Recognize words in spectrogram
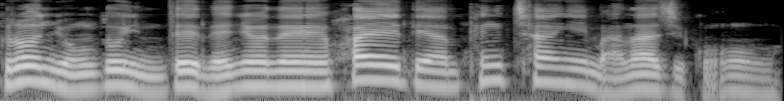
그런 용도인데 내년에 화에 대한 팽창이 많아지고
